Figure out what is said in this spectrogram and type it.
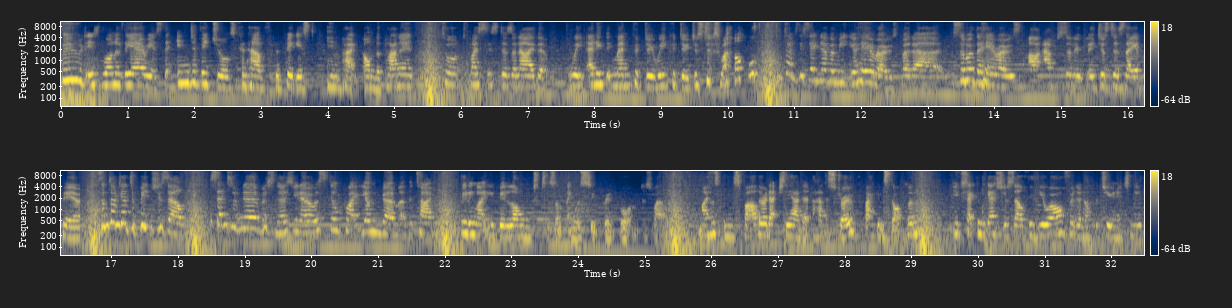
food is one of the areas that individuals can have the biggest impact on the planet. I taught my sisters and I that we anything men could do, we could do just as well. Sometimes they say never meet your heroes, but uh, some of the heroes are absolutely just as they appear. Sometimes you have to pinch yourself. A sense of nervousness, you know, I was still quite young um, at the time. Feeling like you belonged to something was super important as well. My husband's father had actually had a, had a stroke back in Scotland you second guess yourself if you were offered an opportunity.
